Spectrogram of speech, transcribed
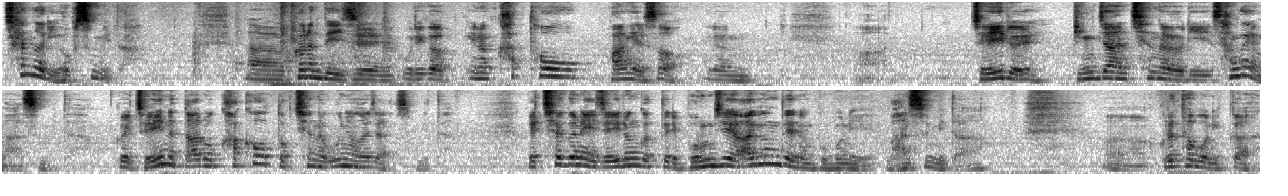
채널이 없습니다. 어, 그런데 이제 우리가 이런 카톡 방에서 이런 어, 저희를 빙자한 채널이 상당히 많습니다. 그 저희는 따로 카카오톡 채널 운영하지 않습니다. 최근에 이제 이런 것들이 범죄에 악용되는 부분이 많습니다 어, 그렇다 보니까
